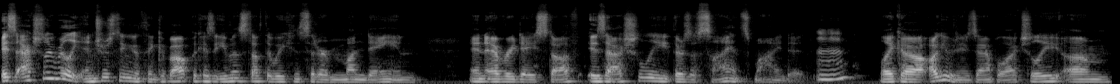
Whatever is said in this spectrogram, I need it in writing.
It's actually really interesting to think about because even stuff that we consider mundane and everyday stuff is actually there's a science behind it. Mm-hmm. Like uh, I'll give you an example. Actually, um,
